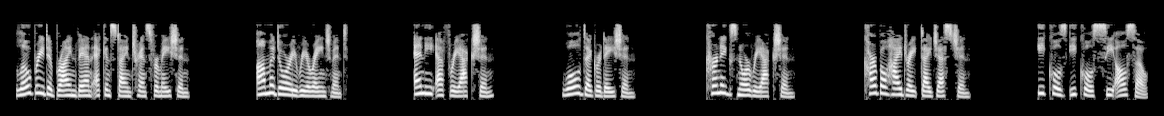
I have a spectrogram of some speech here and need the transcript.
Lobry de Bruyn van Ekenstein transformation Amadori rearrangement NEF reaction Wohl degradation Koenigs-Knorr reaction Carbohydrate digestion see also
